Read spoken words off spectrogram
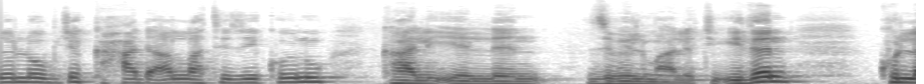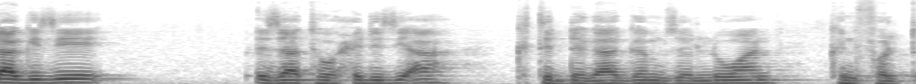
ዘለዎ ብጀካ ሓደ ኣላህ ተዘይኮይኑ ካልእ የለን ዝብል ማለት እዩ ኢዘን ኩላ ግዜ እዛ ተውሒድ እዚኣ ክትደጋገም ዘለዋን ክንፈልጦ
